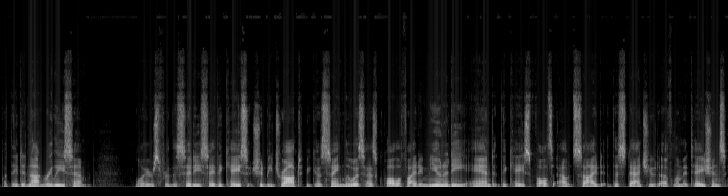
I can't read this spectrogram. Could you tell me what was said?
but they did not release him. Lawyers for the city say the case should be dropped because St. Louis has qualified immunity and the case falls outside the statute of limitations.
